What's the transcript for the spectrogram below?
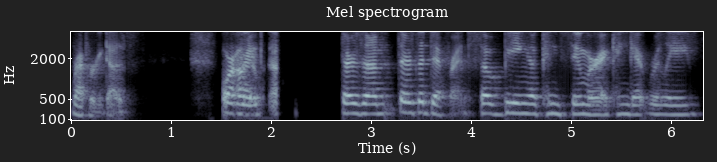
Reverie does, or right. There's a there's a difference. So being a consumer, it can get really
